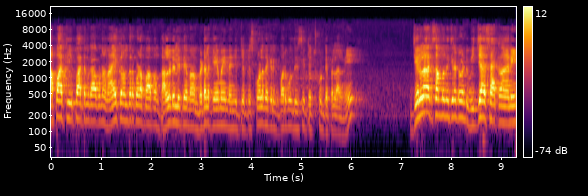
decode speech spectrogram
ఆ పార్టీ ఈ పార్టీని కాకుండా నాయకులందరూ కూడా పాపం తల్లడిల్లితే మా బిడ్డలకు ఏమైందని చెప్పి చెప్పి స్కూళ్ళ దగ్గరికి పరుగులు తీసి తెచ్చుకుంటే పిల్లల్ని. జిల్లాకు సంబంధించినటువంటి విద్యాశాఖ కానీ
